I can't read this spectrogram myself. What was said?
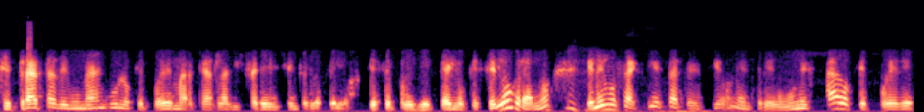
se trata de un ángulo que puede marcar la diferencia entre lo que, lo que se proyecta y lo que se logra, ¿no? Tenemos aquí esta tensión entre un Estado que puede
